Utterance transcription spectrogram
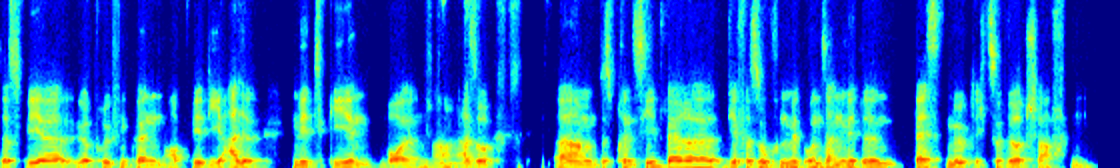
dass wir überprüfen können, ob wir die alle mitgehen wollen. Also ähm, das Prinzip wäre, wir versuchen mit unseren Mitteln bestmöglich zu wirtschaften.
